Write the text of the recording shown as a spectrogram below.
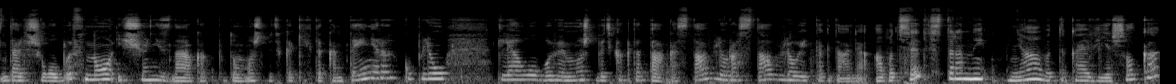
дальше обувь, но еще не знаю, как буду, может быть, в каких-то контейнерах куплю для обуви, может быть, как-то так оставлю, расставлю и так далее. А вот с этой стороны у меня вот такая вешалка,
